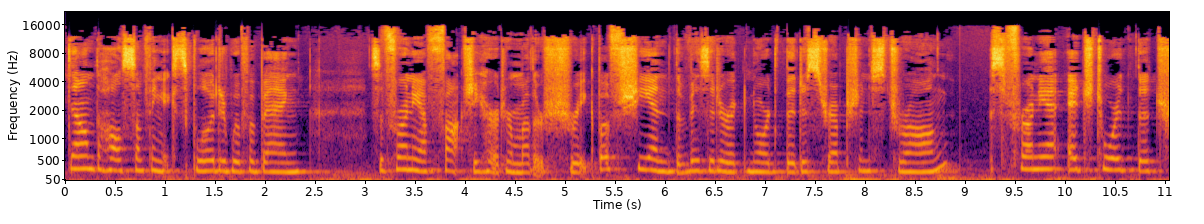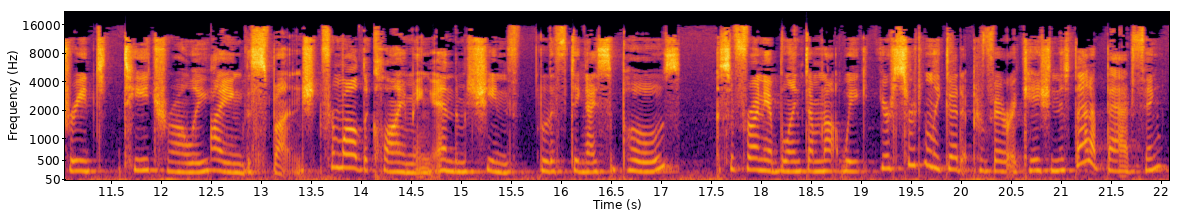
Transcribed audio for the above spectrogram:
Down the hall, something exploded with a bang. Sophronia thought she heard her mother shriek. Both she and the visitor ignored the disruption. Strong? Sophronia edged toward the tree tea trolley, eyeing the sponge. From all the climbing and the machine lifting, I suppose. Sophronia blinked. I'm not weak. You're certainly good at prevarication. Is that a bad thing?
